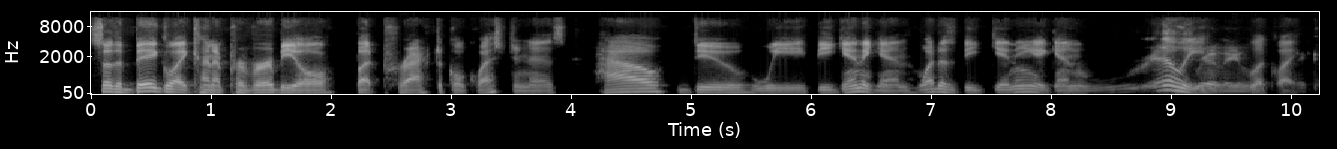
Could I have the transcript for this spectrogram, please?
So the big like kind of proverbial but practical question is how do we begin again? What does beginning again really, really look like? like?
